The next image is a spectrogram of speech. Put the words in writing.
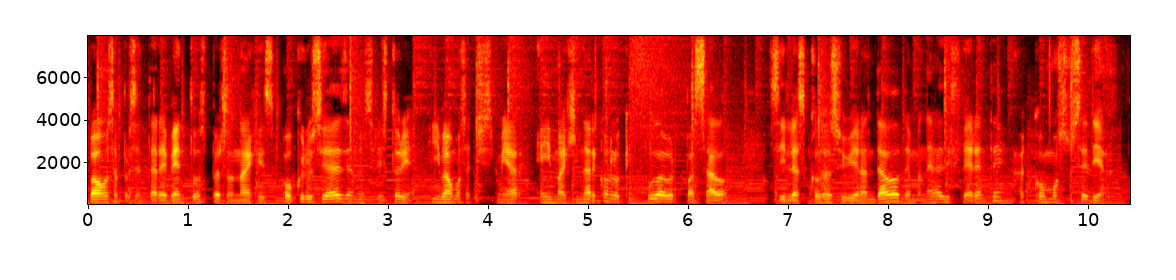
vamos a presentar eventos, personajes o curiosidades de nuestra historia y vamos a chismear e imaginar con lo que pudo haber pasado si las cosas se hubieran dado de manera diferente a cómo sucedieron.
